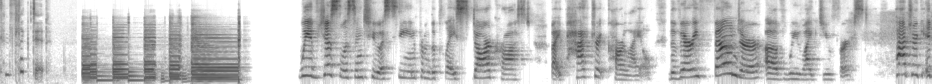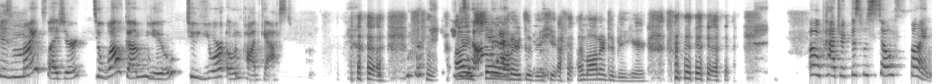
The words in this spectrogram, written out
conflicted. We have just listened to a scene from the play Star-Crossed by Patrick Carlile, the very founder of We Liked You First. Patrick, it is my pleasure to welcome you to your own podcast. I'm so honored to be here. I'm honored to be here. Oh, Patrick, this was so fun.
